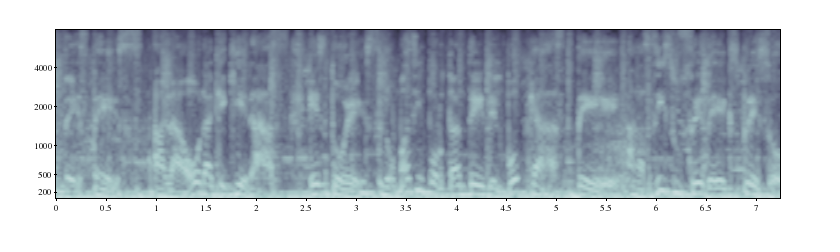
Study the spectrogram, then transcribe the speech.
donde estés, a la hora que quieras. Esto es lo más importante en el podcast de Así sucede expreso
